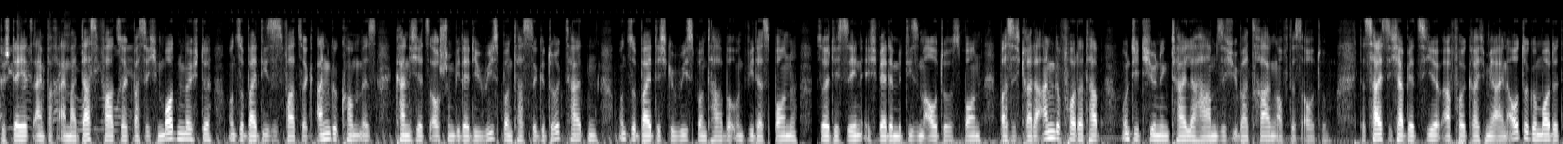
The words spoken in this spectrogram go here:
bestelle jetzt einfach einmal das Fahrzeug, was ich modden möchte und sobald dieses Fahrzeug angekommen ist, kann ich jetzt auch schon wieder die Respawn-Taste gedrückt halten und sobald ich gerespawnt habe und wieder spawne, sollte ich sehen, ich werde mit diesem Auto spawnen, was ich gerade angefordert habe und die Tuning-Teile haben sich übertragen auf das Auto. Das heißt, ich habe jetzt hier erfolgreich mir ein Auto gemoddet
